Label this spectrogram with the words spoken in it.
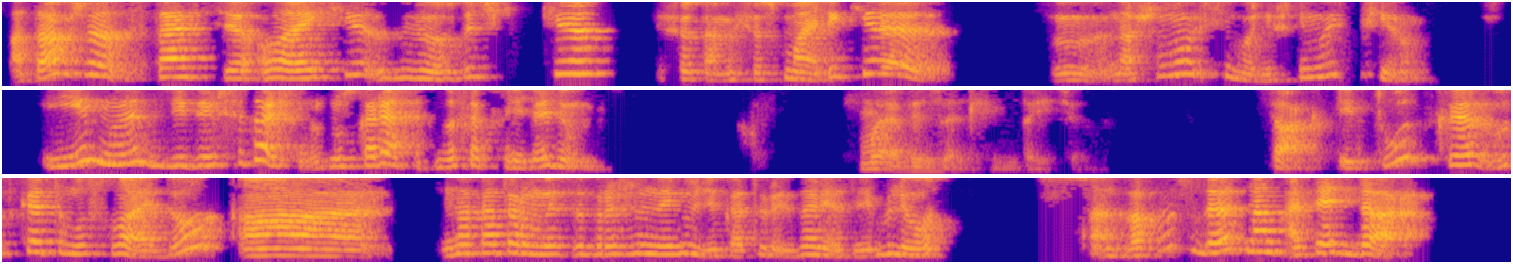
А также ставьте лайки, звездочки, что там еще, смайлики нашему сегодняшнему эфиру. И мы двигаемся дальше. Нужно ускоряться, до секса не дойдем. Мы обязательно дойдем. Так, и тут к, вот к этому слайду, а, на котором изображены люди, которые залезли в лед, а, вопрос задает нам опять Дара.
